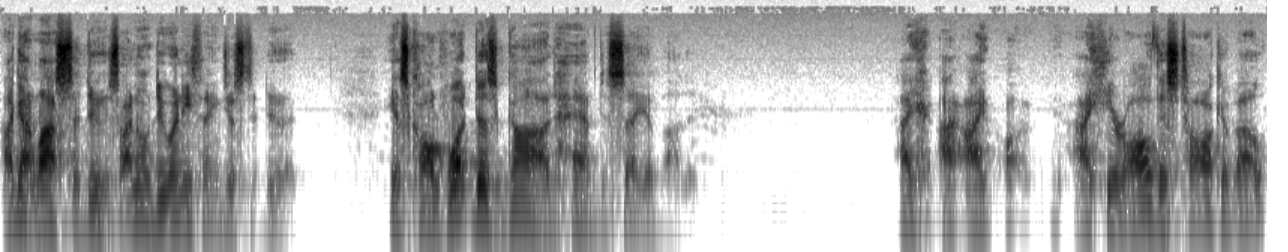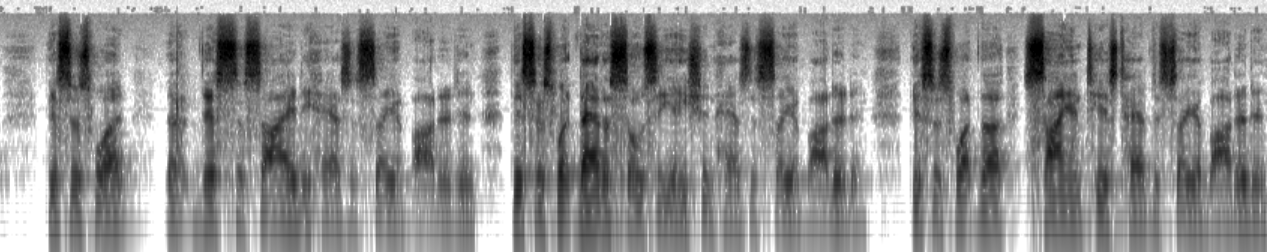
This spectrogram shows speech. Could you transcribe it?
I got lots to do, so I don't do anything just to do it. It's called What Does God Have to Say About It? I, I, I, I hear all this talk about this is what this society has to say about it, and this is what that association has to say about it, and this is what the scientists have to say about it, and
